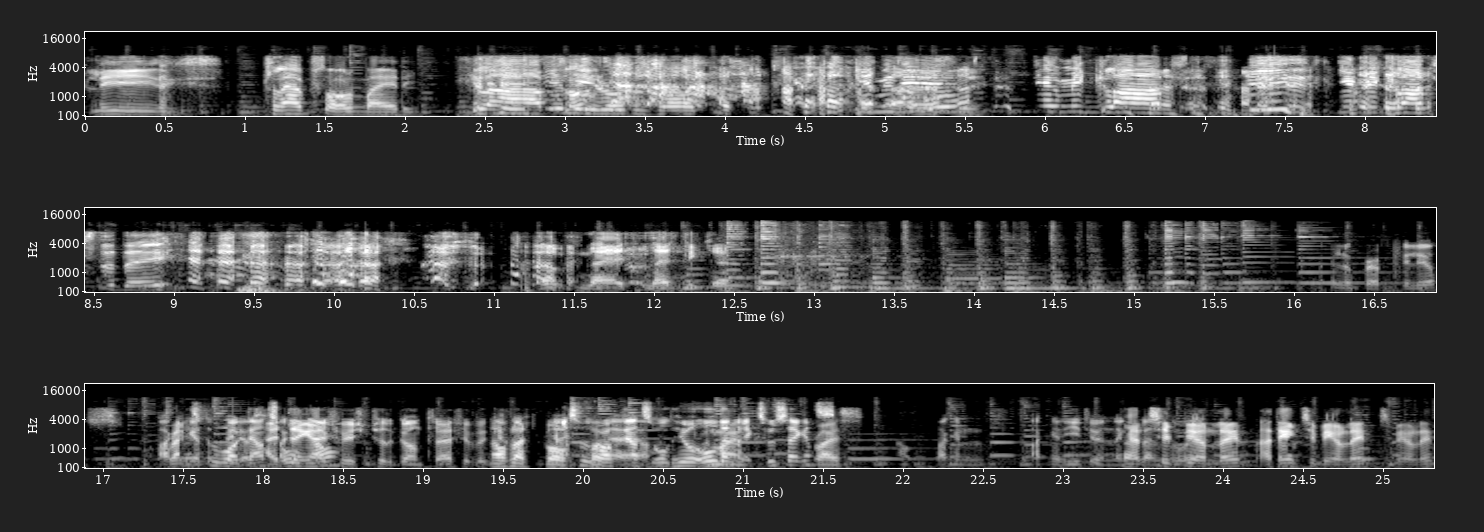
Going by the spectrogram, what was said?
please. Claps almighty. Claps. Give me Roman God. give me the, give me claps. give me claps today. Oh, nice, nice picture. I can look for Aphelios. I Right, can get walk down guys. I think actually we should go on trash if we No can. flash both. Axel walk down, so hold, he'll hold him in like two seconds. Rise. I can I can eat you in I next have lane. TP on lane. I think I'm TP on lane. TP on lane.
